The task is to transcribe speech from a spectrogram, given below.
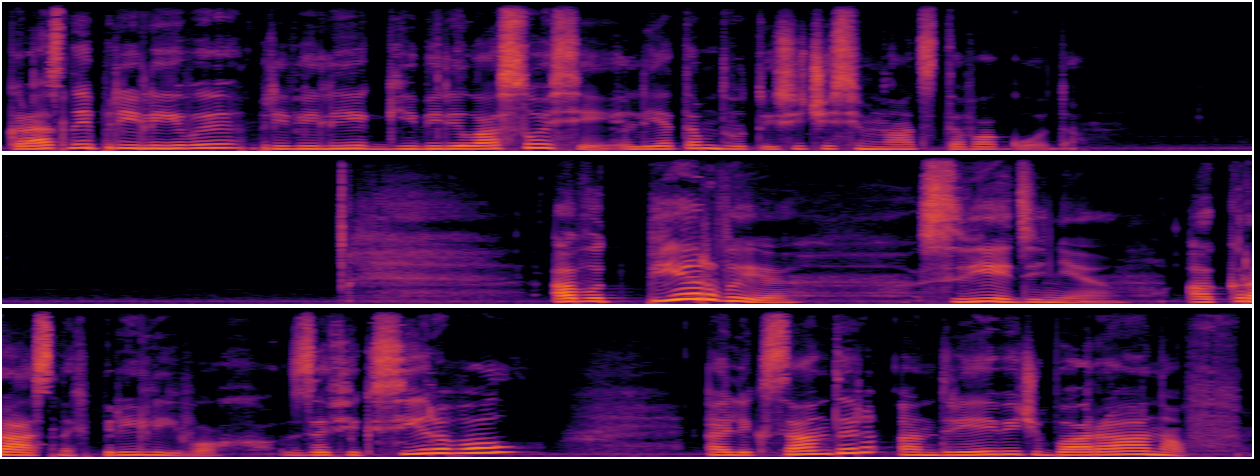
красные приливы привели к гибели лососей летом 2017 года. А вот первые сведения о красных приливах зафиксировал Александр Андреевич Баранов –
